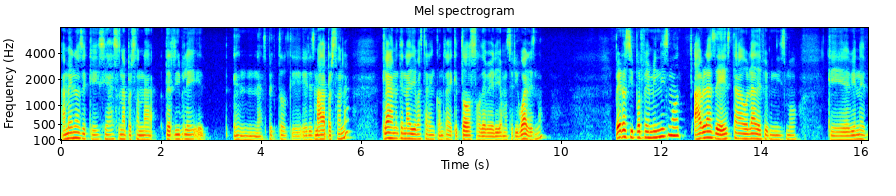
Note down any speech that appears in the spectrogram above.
a menos de que seas una persona terrible en aspecto que eres mala persona, claramente nadie va a estar en contra de que todos deberíamos ser iguales, ¿no? Pero si por feminismo hablas de esta ola de feminismo que viene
